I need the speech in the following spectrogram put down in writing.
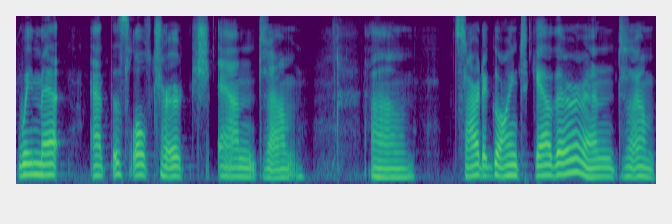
we met at this little church and um, um, started going together. And um,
